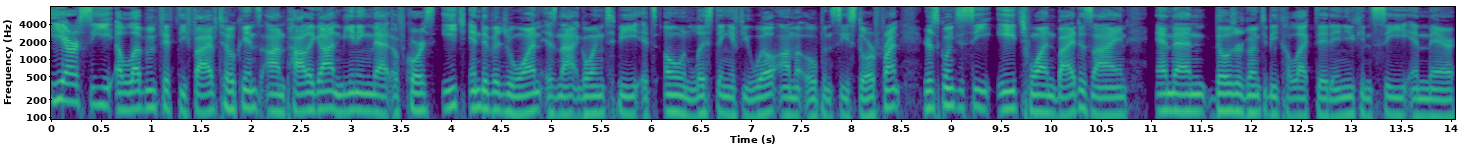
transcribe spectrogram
ERC 1155 tokens on Polygon, meaning that, of course, each individual one is not going to be its own listing, if you will, on the OpenSea storefront. You're just going to see each one by design, and then those are going to be collected, and you can see in there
